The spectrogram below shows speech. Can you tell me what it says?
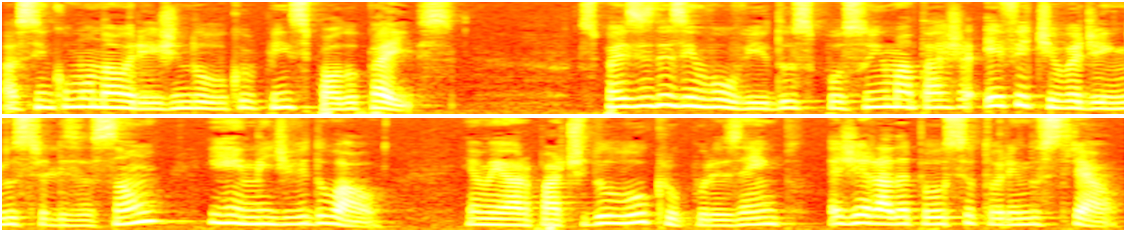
assim como na origem do lucro principal do país. Os países desenvolvidos possuem uma taxa efetiva de industrialização e renda individual, a maior parte do lucro, por exemplo, é gerada pelo setor industrial.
